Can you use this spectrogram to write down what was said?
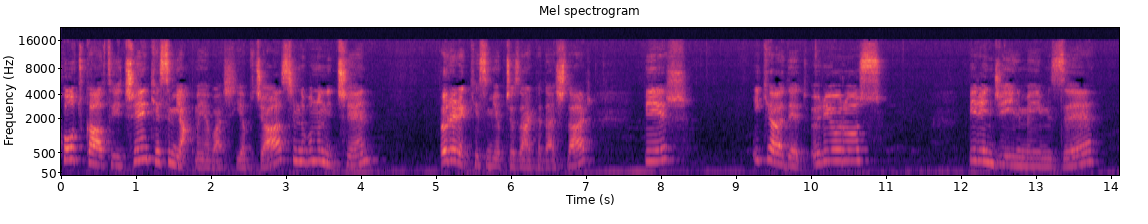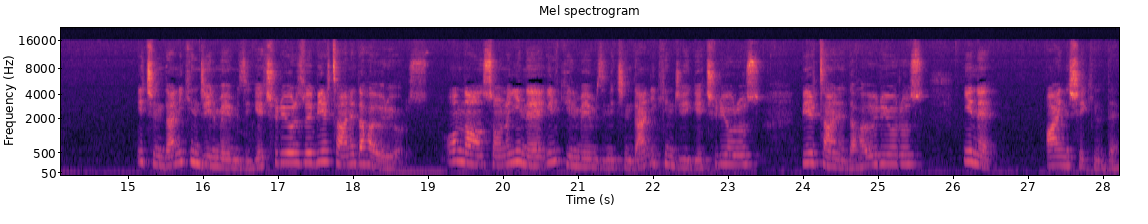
koltuk altı için kesim yapmaya baş yapacağız. Şimdi bunun için örerek kesim yapacağız arkadaşlar. Bir, iki adet örüyoruz. Birinci ilmeğimizi içinden ikinci ilmeğimizi geçiriyoruz ve bir tane daha örüyoruz. Ondan sonra yine ilk ilmeğimizin içinden ikinciyi geçiriyoruz. Bir tane daha örüyoruz. Yine aynı şekilde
